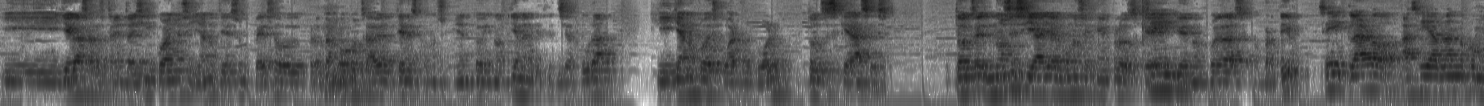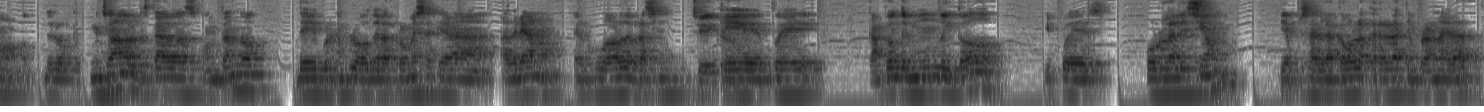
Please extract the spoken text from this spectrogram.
y llegas a los 35 años y ya no tienes un peso, pero tampoco sabes, tienes conocimiento y no tienes licenciatura y ya no puedes jugar fútbol, entonces ¿qué haces? Entonces, no sé si hay algunos ejemplos que, que, nos puedas compartir. Sí, claro, así hablando como de lo que mencionando lo que estabas contando, de, por ejemplo, de la promesa que era Adriano, el jugador de Brasil, que fue campeón del mundo y todo, y pues por la lesión ya pues le acabó la carrera a temprana edad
